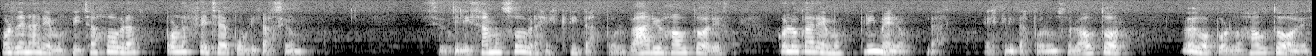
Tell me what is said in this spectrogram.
ordenaremos dichas obras por la fecha de publicación. Si utilizamos obras escritas por varios autores, colocaremos primero las escritas por un solo autor, luego por dos autores,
